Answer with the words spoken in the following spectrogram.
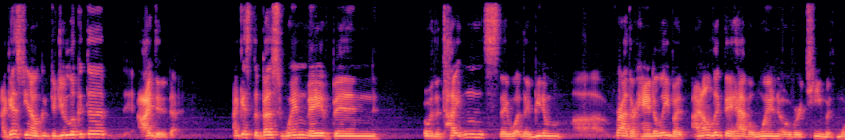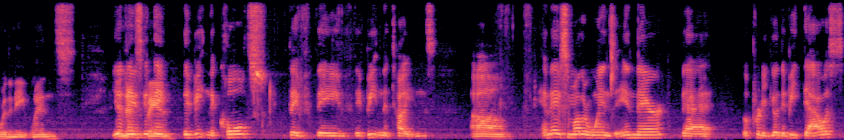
I guess you know. Did you look at the? I did. I guess the best win may have been over the Titans. They what they beat them uh, rather handily, but I don't think they have a win over a team with more than eight wins. yeah. They, that they, they've beaten the Colts. They've they've they've beaten the Titans, um, and they have some other wins in there that look pretty good. They beat Dallas.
